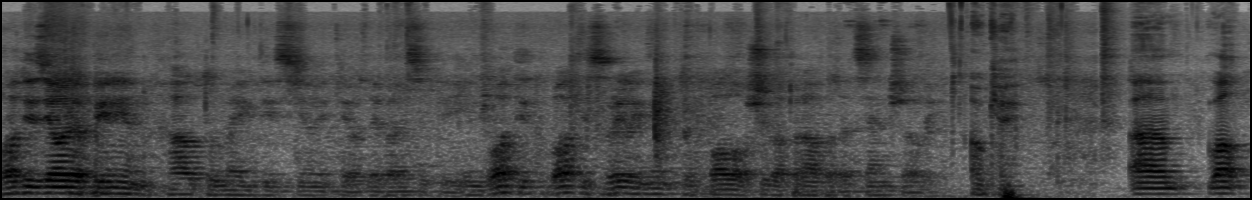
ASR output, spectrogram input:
What is your opinion how to make this unity of diversity? In what it, what is really need to follow Srila Prabhupada essentially? Okay. Um, well,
